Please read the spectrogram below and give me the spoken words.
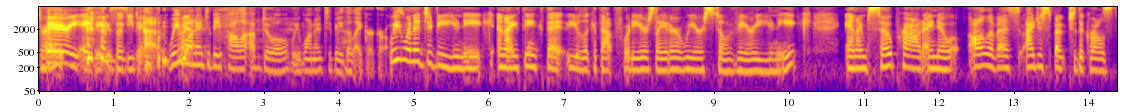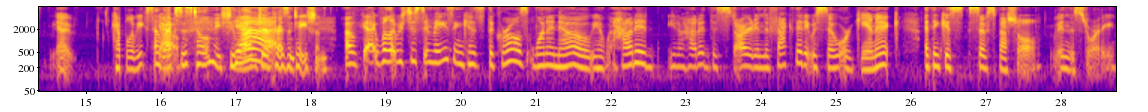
80s, right? Very 80s. Boogie Yeah. down. We wanted to be Paula Abdul. We wanted to be the Laker girls. We wanted to be unique. And I think that you look at that 40 years later, we are still very unique. And I'm so proud. I know all of us, I just spoke to the girls uh, a couple of weeks ago. Alexis told me she loved your presentation. Okay. Well, it was just amazing because the girls want to know, you know, how did, you know, how did this start? And the fact that it was so organic, I think is so special in the story.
